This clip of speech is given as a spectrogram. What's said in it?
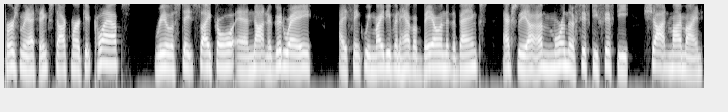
Personally, I think stock market collapse, real estate cycle, and not in a good way. I think we might even have a bail in at the banks. Actually, uh, I'm more than a 50 50 shot in my mind.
